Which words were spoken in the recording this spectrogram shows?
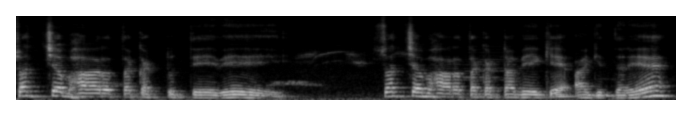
ಸ್ವಚ್ಛ ಭಾರತ ಕಟ್ಟುತ್ತೇವೆ. ಸ್ವಚ್ಛ ಭಾರತ ಕಟ್ಟಬೇಕೇ ಆಗಿದ್ದರೆ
